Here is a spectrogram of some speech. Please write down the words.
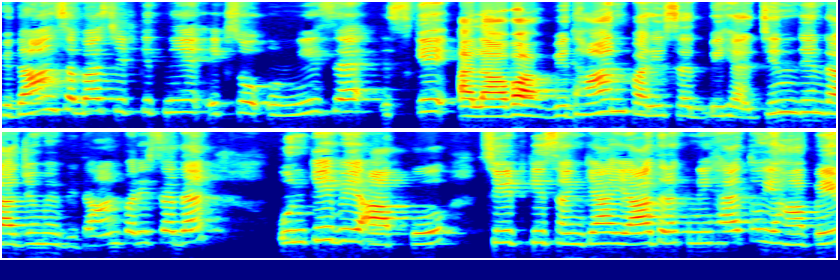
विधानसभा सीट कितनी है? 119 है। इसके अलावा विधान परिषद भी है। जिन जिन राज्यों में विधान परिषद है उनकी भी आपको सीट की संख्या याद रखनी है तो यहाँ पे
